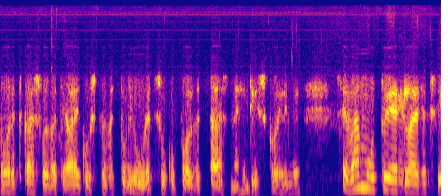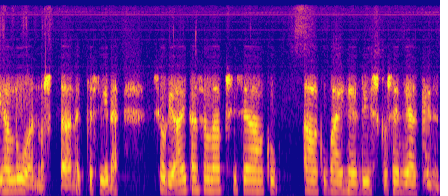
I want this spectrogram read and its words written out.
nuoret kasvoivat ja aikuistuivat, tuli uudet sukupolvet taas näihin diskoihin, niin se vaan muuttui erilaiseksi ihan luonnostaan, että siinä se oli aikansa lapsi se alku, alkuvaiheen disko, sen jälkeen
